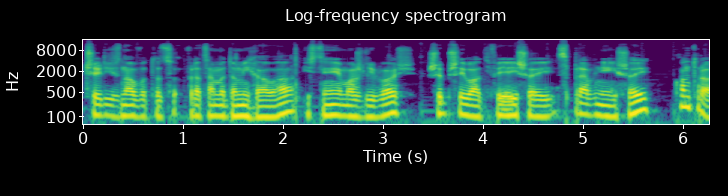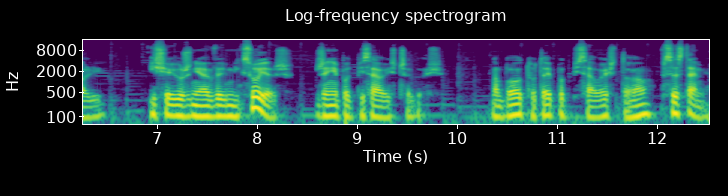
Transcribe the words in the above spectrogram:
czyli znowu to, co wracamy do Michała, istnieje możliwość szybszej, łatwiejszej, sprawniejszej kontroli. I się już nie wymiksujesz, że nie podpisałeś czegoś. No bo tutaj podpisałeś to w systemie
